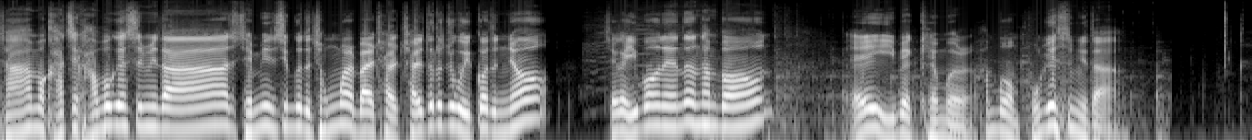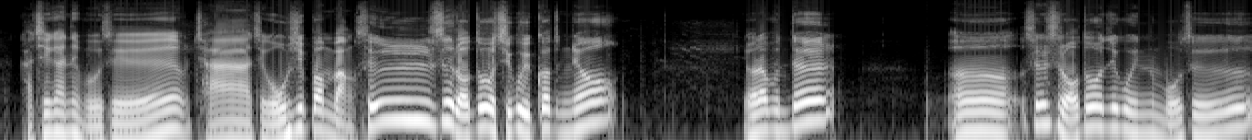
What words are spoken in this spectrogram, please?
자 한번 같이 가보겠습니다. 잼민이 친구들 정말 말 잘 잘 들어주고 있거든요. 제가 이번에는 한번 A200 괴물 한번 보겠습니다. 같이 가는 모습. 자 지금 50번 방 슬슬 어두워지고 있거든요. 여러분들 어 슬슬 어두워지고 있는 모습.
